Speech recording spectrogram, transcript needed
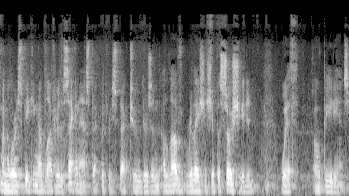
when the Lord's speaking of love here, the second aspect with respect to there's an, a love relationship associated with obedience.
